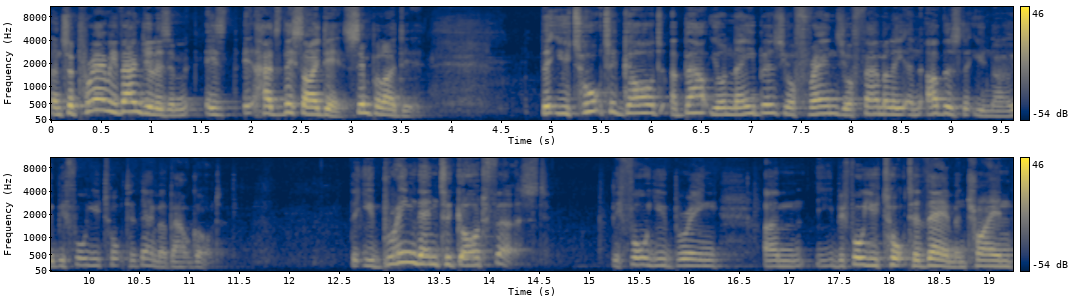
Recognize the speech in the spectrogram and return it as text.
And so prayer evangelism is, it has this idea, simple idea, that you talk to God about your neighbors, your friends, your family, and others that you know before you talk to them about God. That you bring them to God first before you bring, um, before you talk to them and try and,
